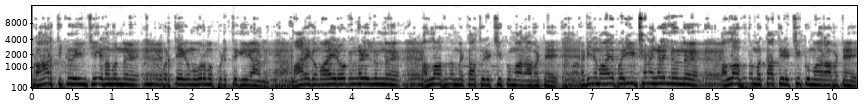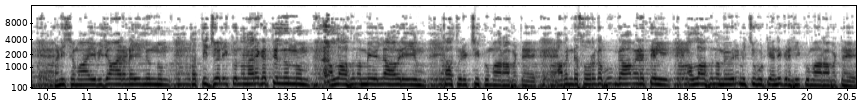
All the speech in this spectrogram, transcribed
പ്രാർത്ഥിക്കുകയും ചെയ്യണമെന്ന് പ്രത്യേകം ഓർമ്മപ്പെടുത്തുകയാണ്. മാരകമായ രോഗങ്ങളിൽ നിന്ന് അള്ളാഹു നമ്മെ കാത്തു രക്ഷിക്കുമാറാവട്ടെ. കഠിനമായ പരീക്ഷണങ്ങളിൽ നിന്ന് അള്ളാഹു നമ്മെ കാത്തു രക്ഷിക്കുമാറാവട്ടെ. കണിശമായ വിചാരണയിൽ നിന്നും കത്തിജ്വലിക്കുന്ന നരകത്തിൽ നിന്നും അള്ളാഹു നമ്മെ എല്ലാവരെയും കാത്തുരക്ഷിക്കുമാറാവട്ടെ. അവന്റെ സ്വർഗപൂങ്കാവനത്തിൽ അള്ളാഹു നമ്മെ ഒരുമിച്ച് കൂട്ടി അനുഗ്രഹിക്കുമാറാവട്ടെ.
